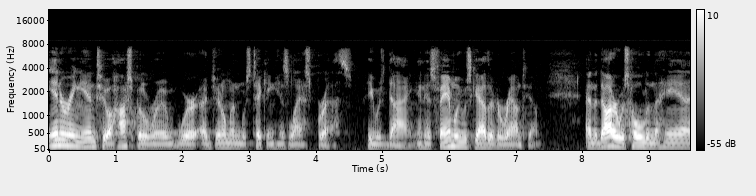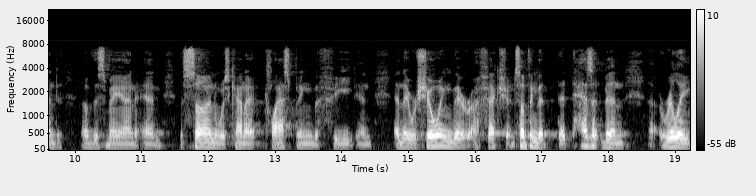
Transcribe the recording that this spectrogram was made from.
entering into a hospital room where a gentleman was taking his last breaths. He was dying, and his family was gathered around him. And the daughter was holding the hand of this man, and the son was kind of clasping the feet, and, and they were showing their affection, something that, that hasn't been uh, really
